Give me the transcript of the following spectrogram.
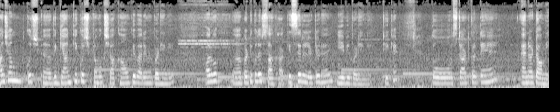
आज हम कुछ विज्ञान की कुछ प्रमुख शाखाओं के बारे में पढ़ेंगे और वो पर्टिकुलर शाखा किससे रिलेटेड है, ये भी पढ़ेंगे, ठीक है? तो स्टार्ट करते हैं. एनाटॉमी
